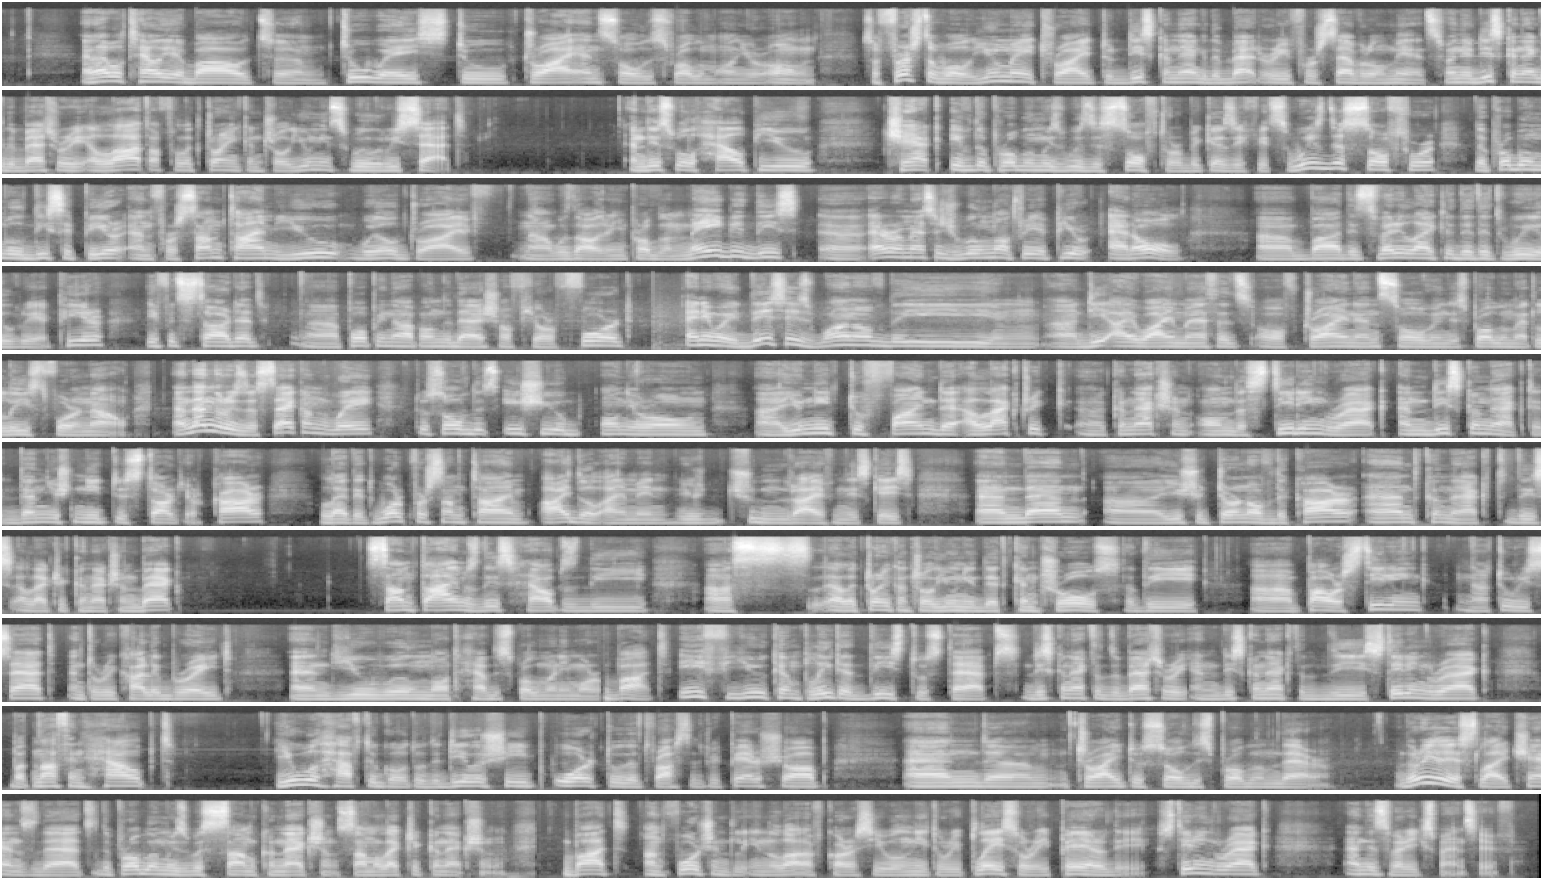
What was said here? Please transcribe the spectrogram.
and I will tell you about um, two ways to try and solve this problem on your own. So first of all, you may try to disconnect the battery for several minutes. When you disconnect the battery, a lot of electronic control units will reset. And this will help you check if the problem is with the software, because if it's with the software, the problem will disappear and for some time you will drive uh, without any problem. Maybe this uh, error message will not reappear at all, uh, but it's very likely that it will reappear if it started uh, popping up on the dash of your Ford. Anyway, this is one of the um, uh, DIY methods of trying and solving this problem at least for now. And then there is a second way to solve this issue on your own. Uh, you need to find the electric uh, connection on the steering rack and disconnect it. Then you need to start your car let it work for some time, idle I mean, you shouldn't drive in this case, and then uh, you should turn off the car and connect this electric connection back. Sometimes this helps the uh, electronic control unit that controls the uh, power steering uh, to reset and to recalibrate and you will not have this problem anymore. But if you completed these two steps, disconnected the battery and disconnected the steering rack, but nothing helped, you will have to go to the dealership or to the trusted repair shop and um, try to solve this problem there. There is a slight chance that the problem is with some connection, some electric connection. But unfortunately, in a lot of cars, you will need to replace or repair the steering rack and it's very expensive.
